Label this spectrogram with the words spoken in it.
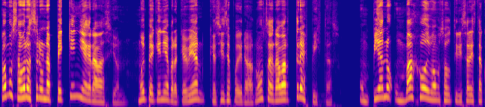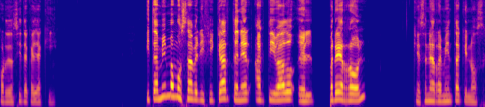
Vamos ahora a hacer una pequeña grabación, muy pequeña para que vean que sí se puede grabar. Vamos a grabar tres pistas, un piano, un bajo y vamos a utilizar esta acordeoncita que hay aquí. Y también vamos a verificar tener activado el pre-roll, que es una herramienta que nos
